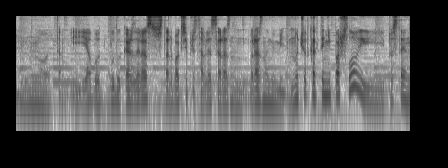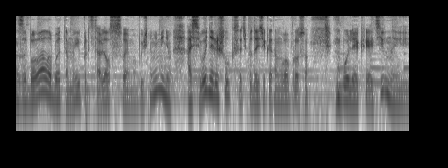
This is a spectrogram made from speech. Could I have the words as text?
Ну вот, там, и я вот буду каждый раз в Старбаксе представляться разным, разным именем. Но что-то как-то не пошло, и постоянно забывал об этом, и представлялся своим обычным именем. А сегодня решил, кстати, подойти к этому вопросу более креативно и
